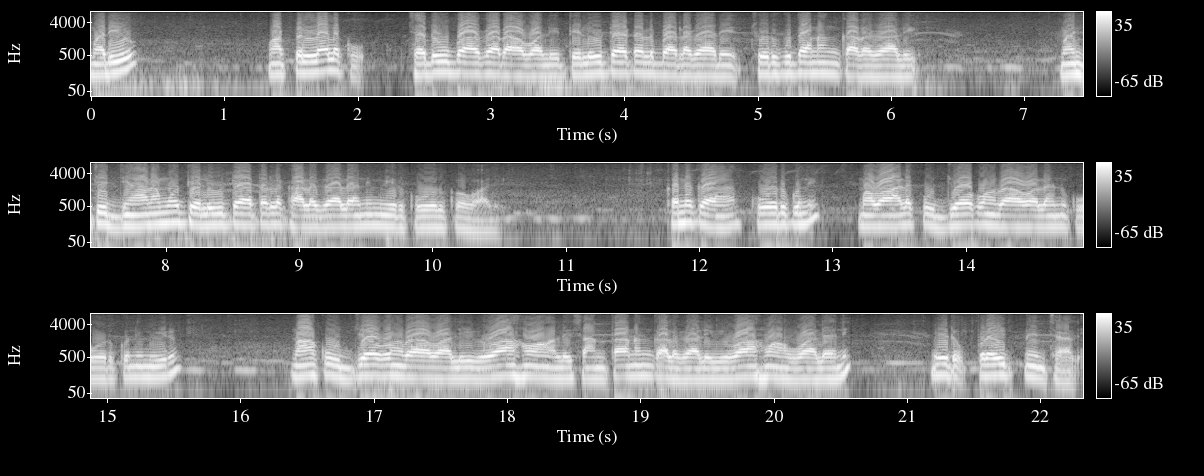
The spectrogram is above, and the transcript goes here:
మరియు మా పిల్లలకు చదువు బాగా రావాలి తెలివితేటలు పెరగాలి చురుకుదనం కలగాలి. మంచి జ్ఞానము తెలివితేటలు కలగాలని మీరు కోరుకోవాలి. కనుక కోరుకుని మా వాళ్ళకు ఉద్యోగం రావాలని కోరుకుని మీరు మాకు ఉద్యోగం రావాలి వివాహం అవ్వాలి సంతానం కలగాలి వివాహం అవ్వాలని మీరు ప్రయత్నించాలి.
